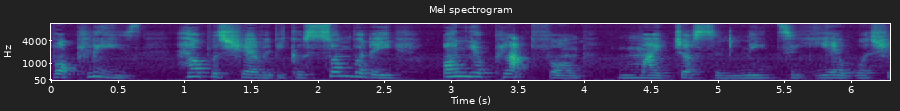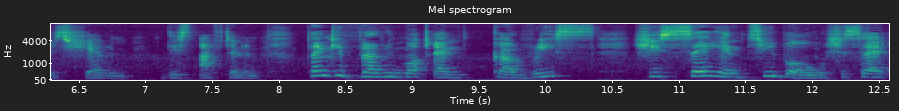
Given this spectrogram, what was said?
but please help us share it because somebody on your platform might just need to hear what she's sharing this afternoon. Thank you very much, um, And Caris. She's saying, Tibo, she said,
